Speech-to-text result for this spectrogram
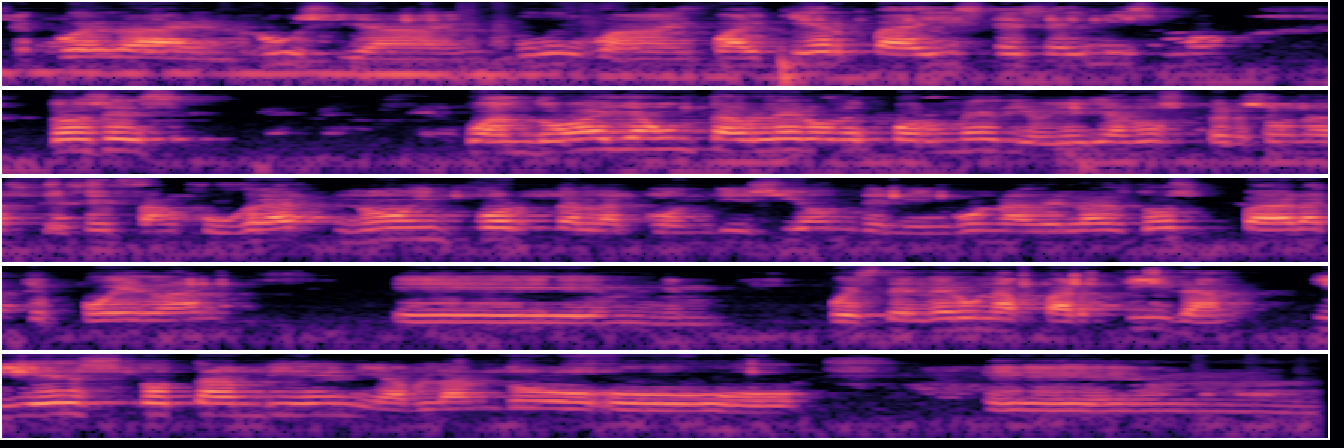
se juega en Rusia, en Cuba, en cualquier país es el mismo. Entonces, cuando haya un tablero de por medio y haya dos personas que sepan jugar, no importa la condición de ninguna de las dos para que puedan eh, pues tener una partida. Y esto también, y hablando o em,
